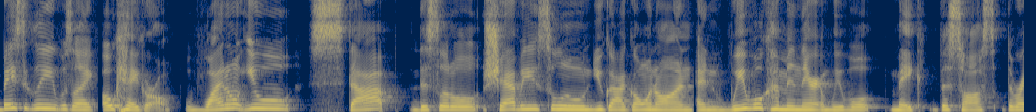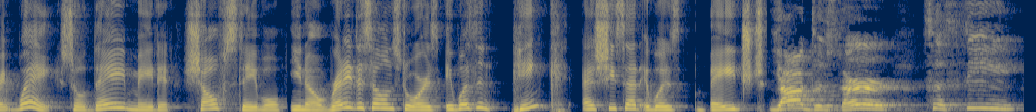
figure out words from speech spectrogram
basically, was like, okay, girl, why don't you stop this little shabby saloon you got going on and we will come in there and we will make the sauce the right way. So they made it shelf stable, you know, ready to sell in stores. It wasn't pink, as she said, it was beige. Y'all deserve to see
